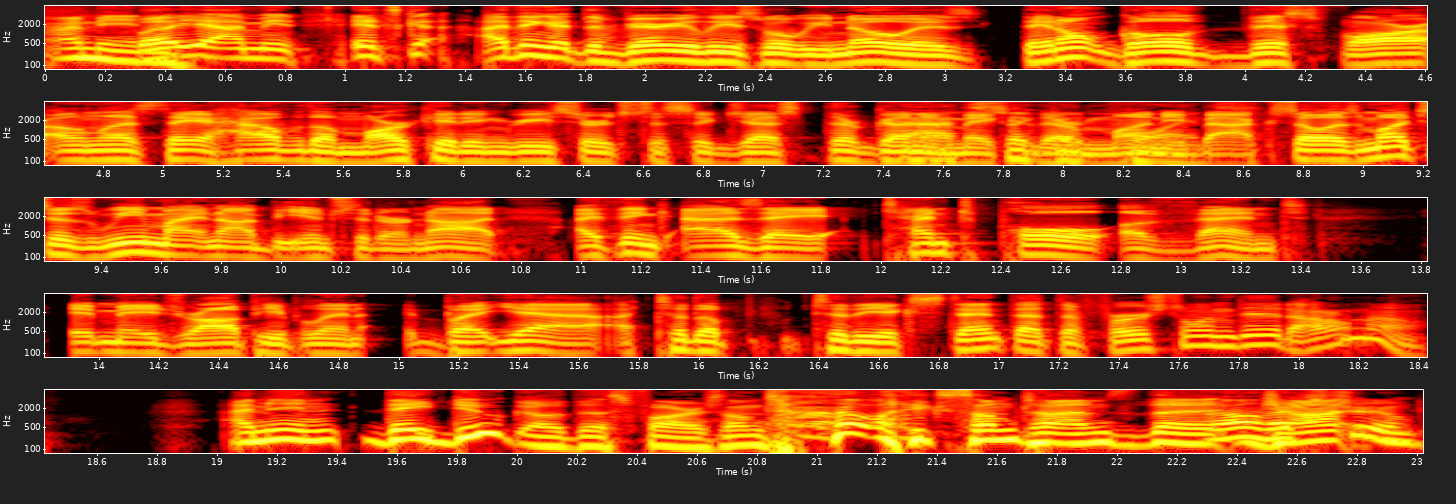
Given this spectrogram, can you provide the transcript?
i mean But yeah, I mean, it's. I think at the very least, what we know is they don't go this far unless they have the marketing research to suggest they're gonna make their money point. back. So as much as we might not be interested or not, I think as a tentpole event, it may draw people in. But yeah, to the to the extent that the first one did, I don't know. I mean, they do go this far sometimes. like sometimes the Oh, John.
